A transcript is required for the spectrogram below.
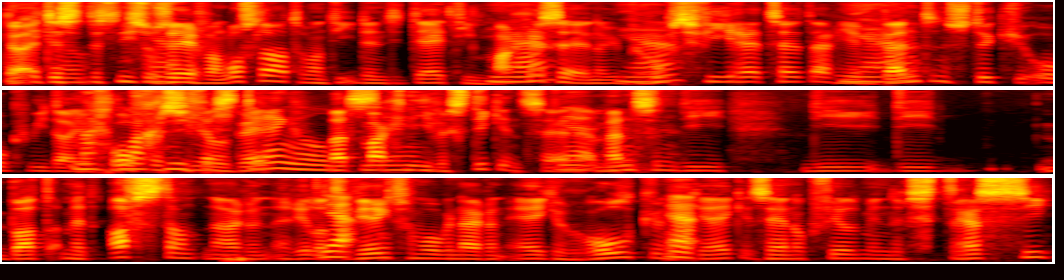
Ja, het is, het is niet zozeer van loslaten, want die identiteit die mag Ja, er zijn. Je ja. beroepsvierheid zit daar. Je bent een stukje ook wie dat je Maar professioneel bent. Maar het mag niet verstikkend zijn. Mensen die, die, die wat met afstand naar hun een relativeringsvermogen naar hun eigen rol kunnen kijken, zijn ook veel minder stressy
